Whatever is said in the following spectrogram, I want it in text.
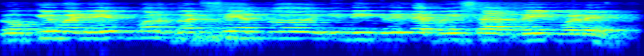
ડોક્યુમેન્ટ એક પણ ઘટશે તો એ દીકરીને પૈસા નહીં મળે.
